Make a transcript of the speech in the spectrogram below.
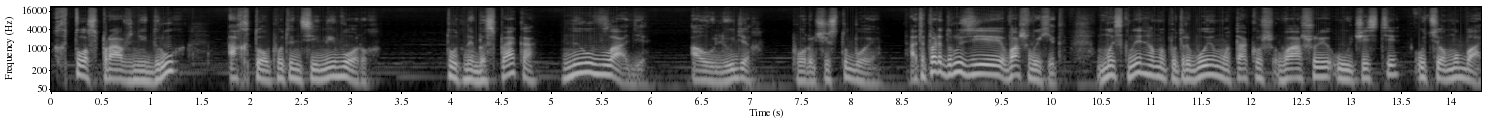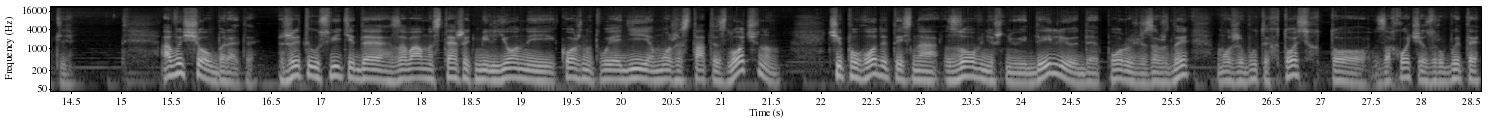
хто справжній друг, а хто потенційний ворог. Тут небезпека не у владі, а у людях поруч із тобою. А тепер, друзі, ваш вихід. Ми з книгами потребуємо також вашої участі у цьому батлі. А ви що оберете? Жити у світі, де за вами стежать мільйони, і кожна твоя дія може стати злочином? Чи погодитись на зовнішню ідилію, де поруч завжди може бути хтось, хто захоче зробити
